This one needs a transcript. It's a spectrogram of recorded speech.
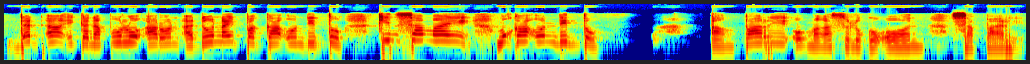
dada ikanapulo aron adunay pagkaon didto. Kinsa may mukaon didto? Ang pari o mga sulugoon sa pari.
